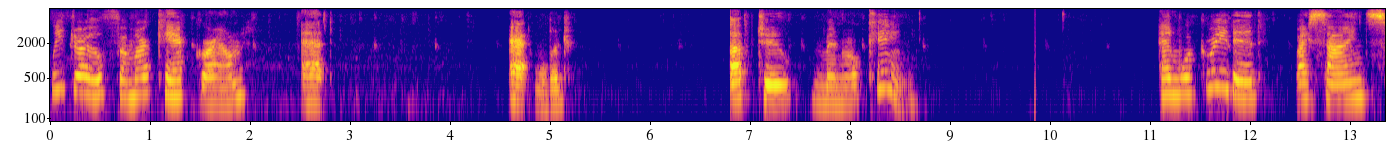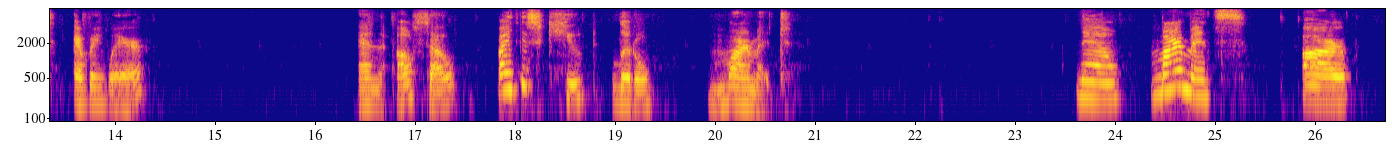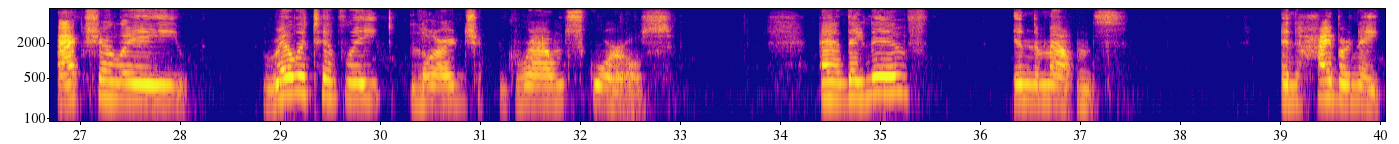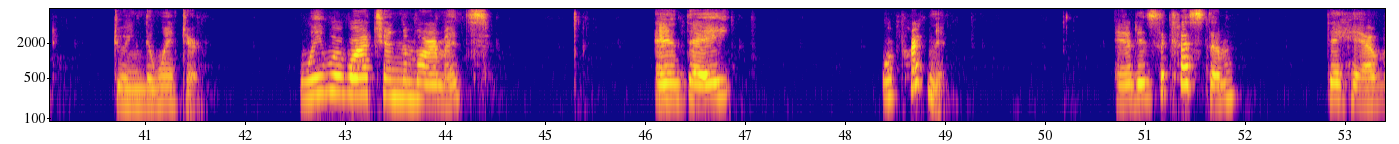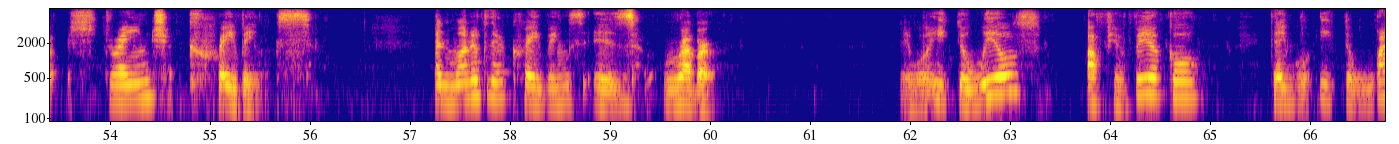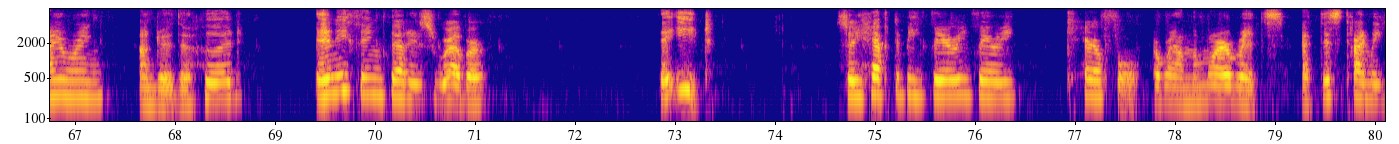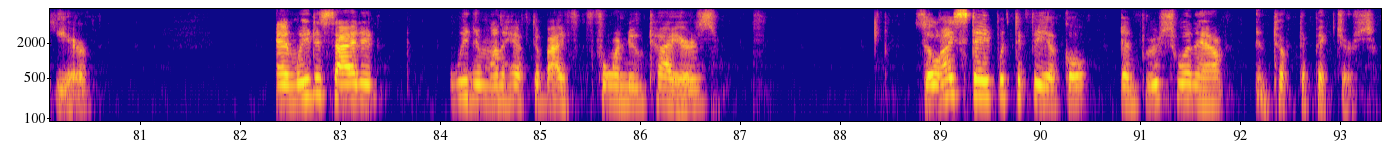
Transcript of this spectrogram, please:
we drove from our campground at Atwell up to Mineral King and were greeted by signs everywhere and also by this cute little marmot. Now, marmots are actually relatively large ground squirrels and they live in the mountains and hibernate during the winter. We were watching the marmots and they were pregnant. And as the custom, they have strange cravings. And one of their cravings is rubber. They will eat the wheels off your vehicle. They will eat the wiring under the hood. Anything that is rubber, they eat. So you have to be very, very careful around the marmots at this time of year. And we decided we didn't want to have to buy four new tires. So I stayed with the vehicle and Bruce went out and took the pictures.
